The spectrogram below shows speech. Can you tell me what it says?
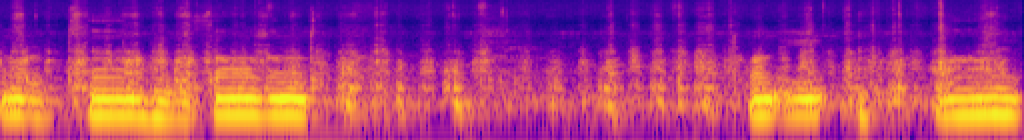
110, 100,000, 20, 5.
